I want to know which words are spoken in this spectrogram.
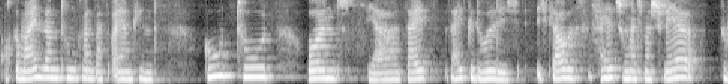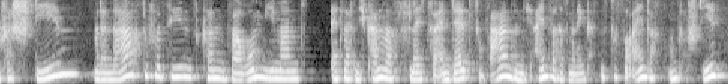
auch gemeinsam tun könnt, was eurem Kind gut tut und ja, seid, seid geduldig. Ich glaube, es fällt schon manchmal schwer zu verstehen oder nachzuvollziehen zu können, warum jemand etwas nicht kann, was vielleicht für einen selbst so wahnsinnig einfach ist. Man denkt, das ist doch so einfach, warum versteht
